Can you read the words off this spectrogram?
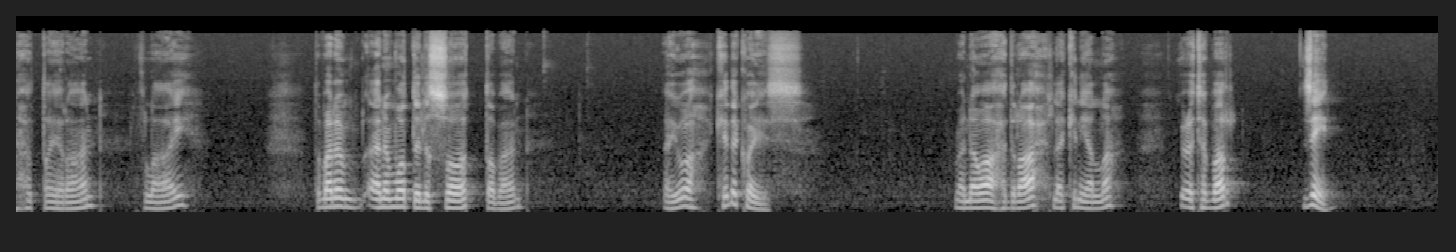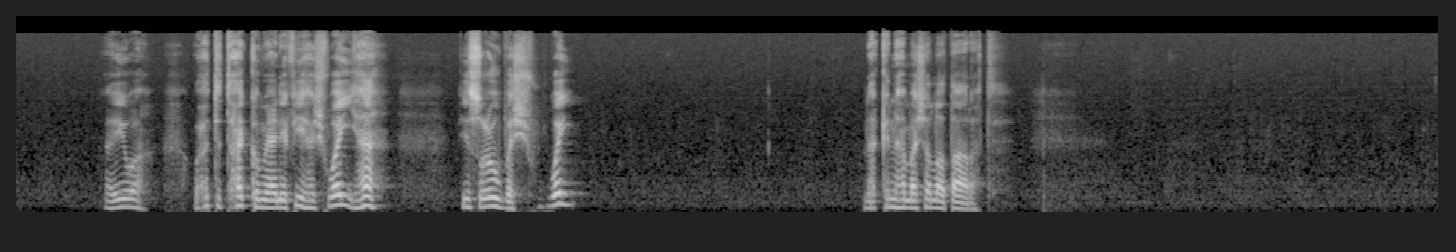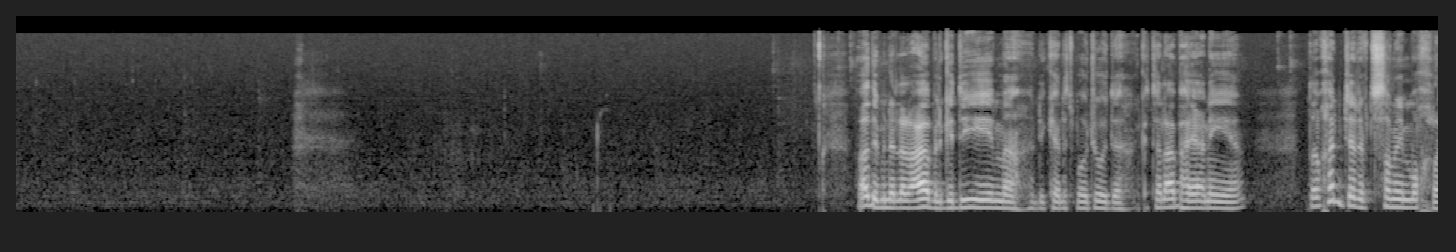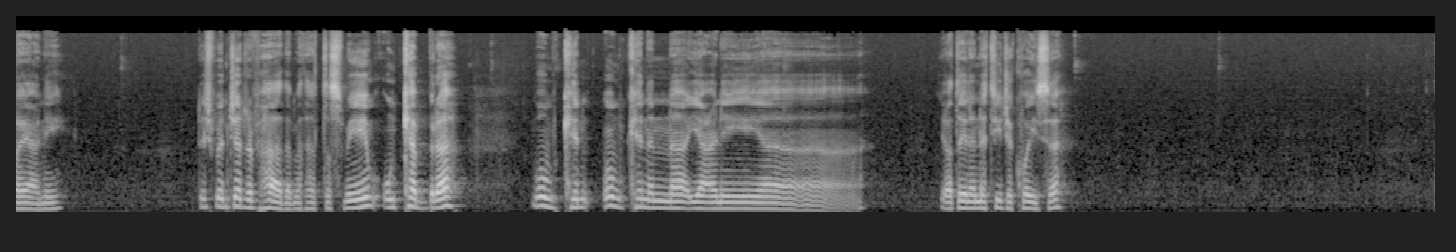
نحط طيران فلاي طبعا أنا موطي للصوت طبعا. أيوه كذا كويس. مع إنه واحد راح لكن يلا. يعتبر زين. أيوه. وحتى التحكم يعني فيها شوي ها. في صعوبة شوي. لكنها ما شاء الله طارت. هذه من الألعاب القديمة اللي كانت موجودة. كنت ألعبها يعني طيب خلينا نجرب تصاميم أخرى يعني. ليش بنجرب هذا مثلا التصميم ونكبره؟ ممكن ممكن انه يعني آه، يعطينا نتيجة كويسة.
